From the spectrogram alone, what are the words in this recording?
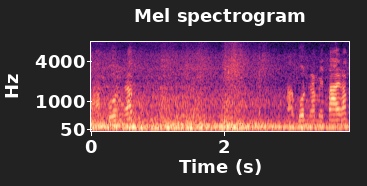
ปากบนครับปากบนครับไม่ ตายครับ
